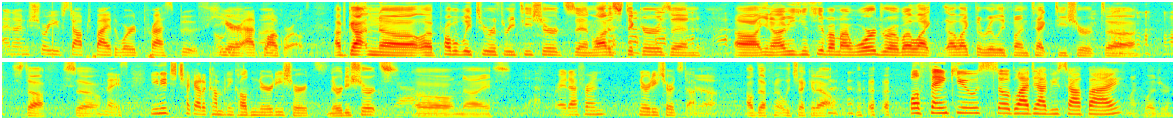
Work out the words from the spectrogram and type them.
And I'm sure you've stopped by the WordPress booth Oh, here yeah. at BlogWorld. I've gotten uh, uh, probably two or three T-shirts and a lot of stickers, and uh, you know, I mean, you can see by my wardrobe, I like I like the really fun tech T-shirt uh, stuff. So Nice. You need to check out a company called Nerdy Shirts. nerdy shirts. Yeah. Oh, nice. Yeah. Right, Efren? NerdyShirts.com. Yeah, I'll definitely check it out. Well, thank you. So glad to have you stop by. my pleasure.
